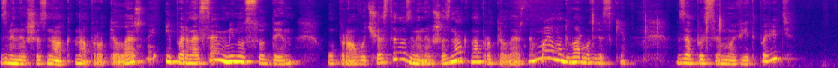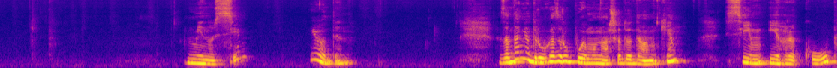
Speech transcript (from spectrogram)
змінивши знак на протилежний, і перенесемо мінус 1 у праву частину, змінивши знак на протилежний. Маємо два розв'язки. Записуємо відповідь. Мінус 7 і 1. Завдання друге. Згрупуємо наші доданки. 7y куб,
